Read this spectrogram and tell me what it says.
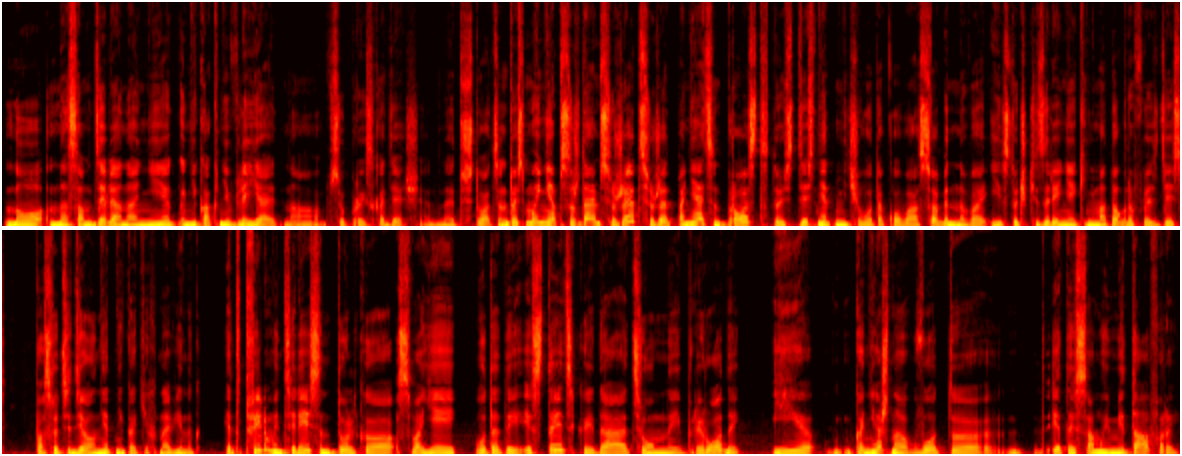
но на самом деле она не, никак не влияет на все происходящее, на эту ситуацию. Ну, то есть мы не обсуждаем сюжет, сюжет понятен прост, то есть здесь нет ничего такого особенного, и с точки зрения кинематографа здесь, по сути дела, нет никаких новинок. Этот фильм интересен только своей вот этой эстетикой, да, темной природой, и, конечно, вот э, этой самой метафорой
